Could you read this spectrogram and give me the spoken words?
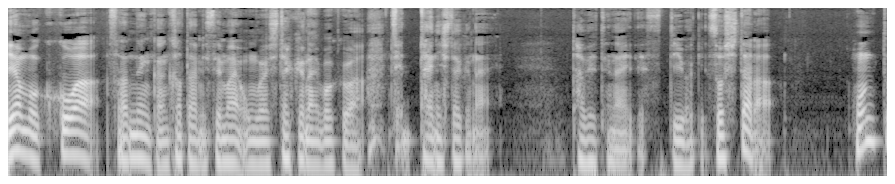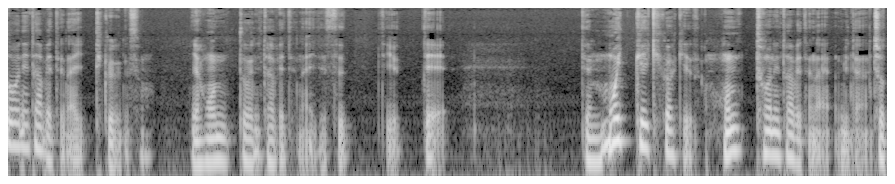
いや、もうここは3年間肩身狭い思いをしたくない僕は。絶対にしたくない。食べてないですっていうわけ。そしたら、本当に食べてないってくるんですよ。いや、本当に食べてないですって言って、で、もう一回聞くわけです。本当に食べてないみたいな。ちょっ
